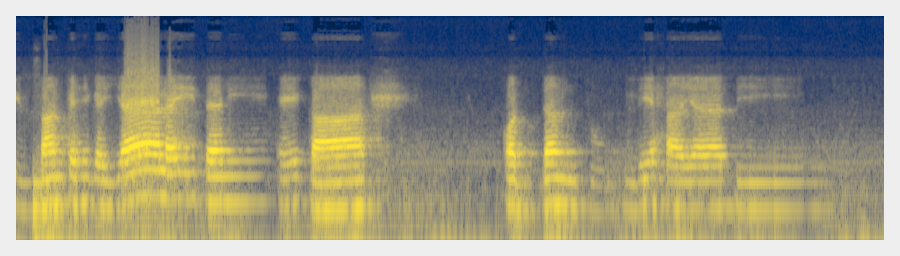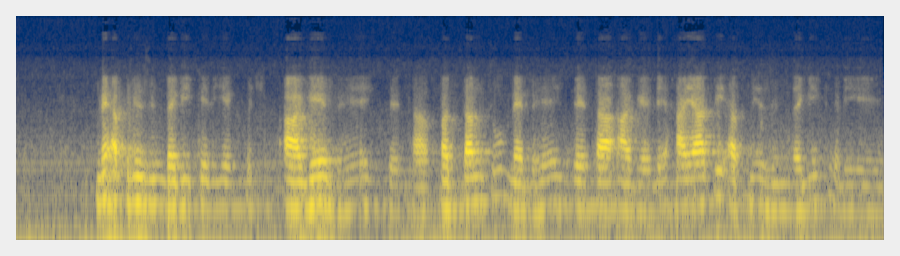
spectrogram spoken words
انسان کہے گا، یا لیتنی، اے کاش، قدمت لحیاتی۔ میں اپنی زندگی کے لیے کچھ آگے بھیج دیتا، قدمت میں بھیج دیتا، آگے لحیاتی اپنی زندگی کے لیے۔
